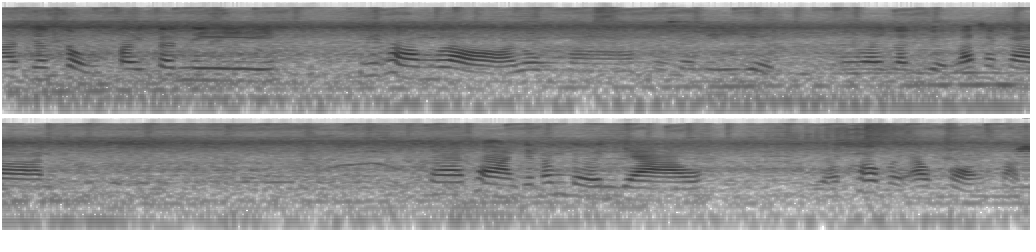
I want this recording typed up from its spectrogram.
อาจจะส่งไปรษณีย์ที่ทองหล่อลงมาไปรษณีย์หยุดในวันหยุดราชการท่าทางจะต้องเดินยาว เดี๋ยวเข้าไปเอาของก่อน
